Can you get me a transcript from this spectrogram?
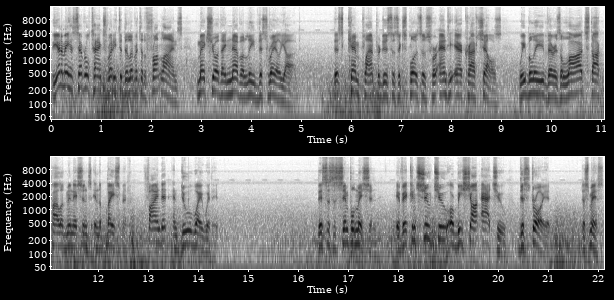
The enemy has several tanks ready to deliver to the front lines. Make sure they never leave this rail yard. This chem plant produces explosives for anti-aircraft shells. We believe there is a large stockpile of munitions in the basement. Find it and do away with it. This is a simple mission. If it can shoot you or be shot at you, destroy it. Dismissed.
